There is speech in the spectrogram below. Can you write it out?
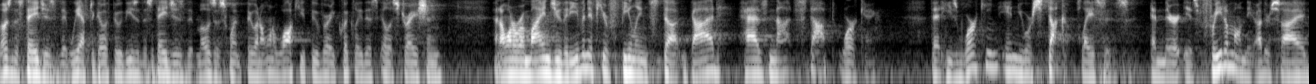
Those are the stages that we have to go through. These are the stages that Moses went through. And I want to walk you through very quickly this illustration. And I want to remind you that even if you're feeling stuck, God has not stopped working, that He's working in your stuck places, and there is freedom on the other side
